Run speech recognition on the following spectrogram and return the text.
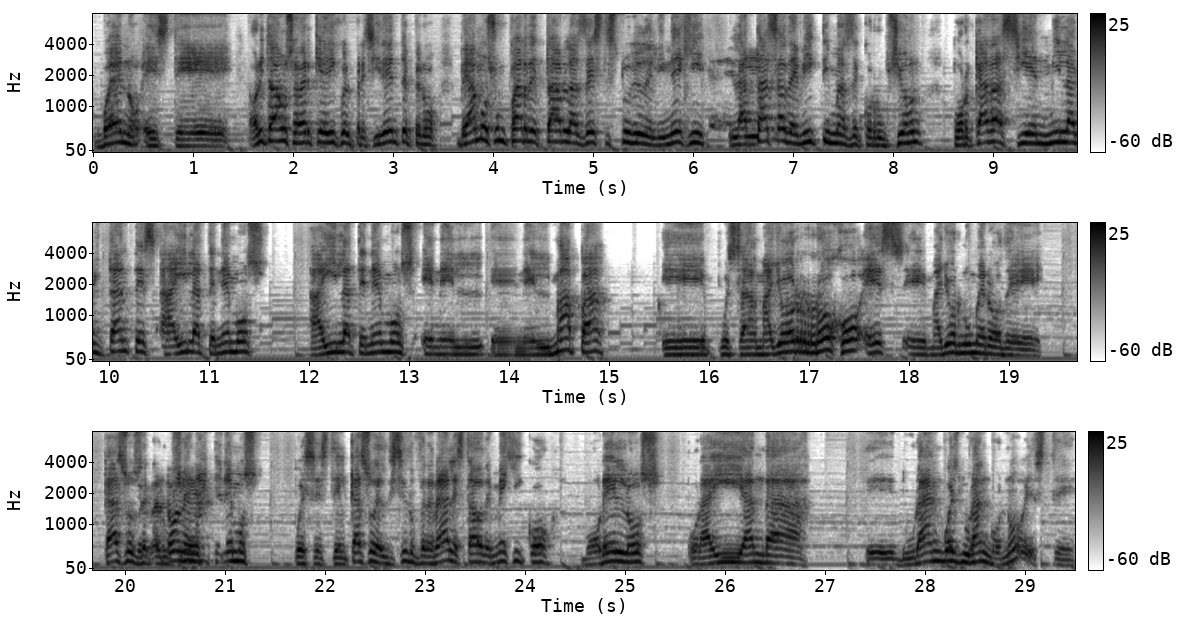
Bueno, este, ahorita vamos a ver qué dijo el presidente, pero veamos un par de tablas de este estudio del INEGI. La tasa de víctimas de corrupción por cada 100 mil habitantes, ahí la tenemos, ahí la tenemos en el, en el mapa. Eh, pues a mayor rojo es eh, mayor número de casos de, corrupción. Ahí tenemos, pues, este, el caso del Distrito Federal, Estado de México, Morelos, por ahí anda eh, Durango, es Durango, ¿no? Este,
